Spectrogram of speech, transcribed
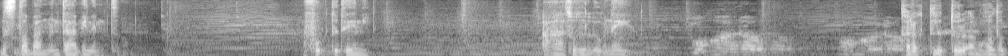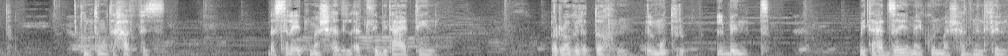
بس طبعا من تعبي نمت. وفقت تاني على صوت الأغنية. خرجت للطرقة بغضب كنت متحفز. بس لقيت مشهد القتل بيتعاد تاني الراجل الضخم المطرب البنت. بيتعاد زي ما يكون مشهد من فيلم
